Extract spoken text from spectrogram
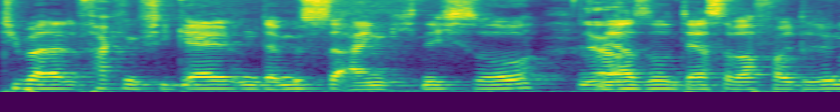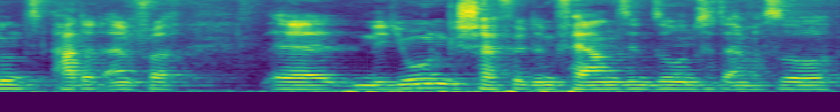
Typ hat halt fucking viel Geld und der müsste eigentlich nicht so. Ja. Mehr so, der ist aber voll drin und hat halt einfach äh, Millionen gescheffelt im Fernsehen so und ist halt einfach so,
